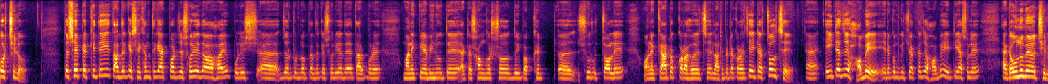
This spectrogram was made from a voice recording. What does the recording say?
করছিল। তো সেই প্রেক্ষিতেই তাদেরকে সেখান থেকে এক পর্যায়ে সরিয়ে দেওয়া হয়। পুলিশ জোরপূর্বক তাদেরকে সরিয়ে দেয়। তারপরে মানিক মিয়া ভিনুতে একটা সংঘর্ষ দুই পক্ষের শুরু চলে। অনেককে আটক করা হয়েছে, লাঠিপেটা করা হয়েছে। এটা চলছে। এইটা যে হবে, এরকম কিছু একটা যে হবে, এটি আসলে একটা অনুমেয় ছিল।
